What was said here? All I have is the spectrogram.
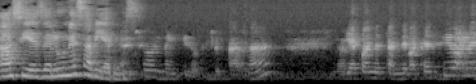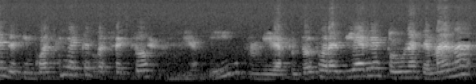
Así es, de lunes a viernes. 18 al 22. Ajá. Ya cuando están de vacaciones, de 5 a 7, perfecto. Y mira, tus dos horas diarias por una semana,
